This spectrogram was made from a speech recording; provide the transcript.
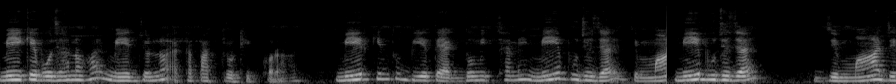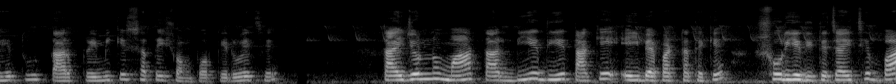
মেয়েকে বোঝানো হয়, মেয়ের জন্য একটা পাত্র ঠিক করা হয়। মেয়ের কিন্তু বিয়েতে একদম ইচ্ছা নেই। মেয়ে বুঝে যায় যে মা, মেয়ে বুঝে যায় যে মা যেহেতু তার প্রেমিকের সাথেই সম্পর্কে রয়েছে, তাই জন্য মা তার বিয়ে দিয়ে তাকে এই ব্যাপারটা থেকে সরিয়ে দিতে চাইছে বা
